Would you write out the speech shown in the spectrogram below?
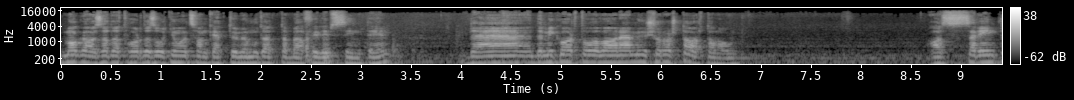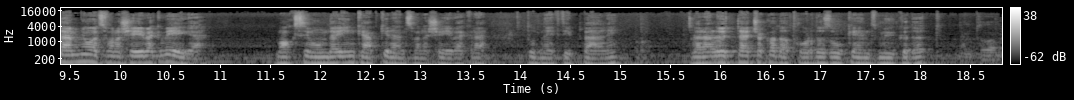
maga az adathordozót 82-ben mutatta be a Philips szintén, de, de mikortól van rá műsoros tartalom? Az szerintem 80-as évek vége. Maximum, de inkább 90-es évekre tudnék tippelni. Mert előtte csak adathordozóként működött. Nem tudom.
